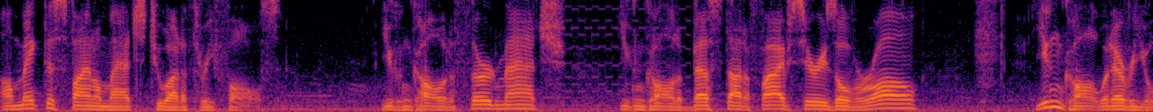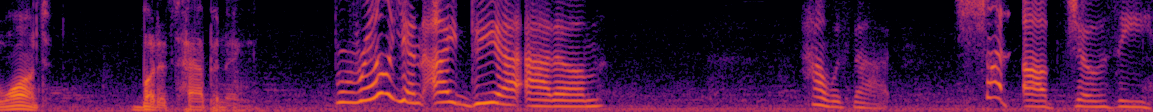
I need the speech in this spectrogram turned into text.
I'll make this final match two out of three falls. You can call it a third match, you can call it a best out of five series overall, you can call it whatever you want, but it's happening. Brilliant idea, Adam. How was that? Shut up, Josie.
